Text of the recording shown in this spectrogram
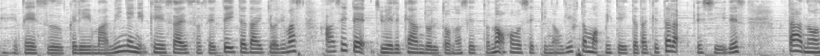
えベースクリーマーミネに掲載させていただいております。合わせてジュエルキャンドルとのセットの宝石のギフトも見ていただけたら嬉しいです。またあの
